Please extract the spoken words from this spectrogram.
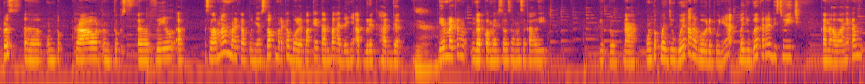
terus eh, untuk crown untuk eh, veil eh, selama mereka punya stok mereka boleh pakai tanpa adanya upgrade harga Iya. jadi mereka nggak komersial sama sekali gitu. Nah untuk baju gue karena gue udah punya baju gue karena di switch. Karena awalnya kan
